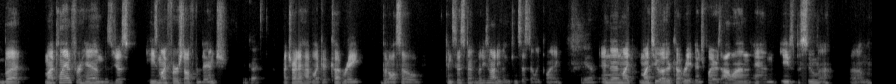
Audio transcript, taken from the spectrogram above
but my plan for him is just he's my first off the bench. Okay. I try to have like a cut rate, but also consistent. But he's not even consistently playing. Yeah. And then my my two other cut rate bench players, Allan and Yves Bissouma, um,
